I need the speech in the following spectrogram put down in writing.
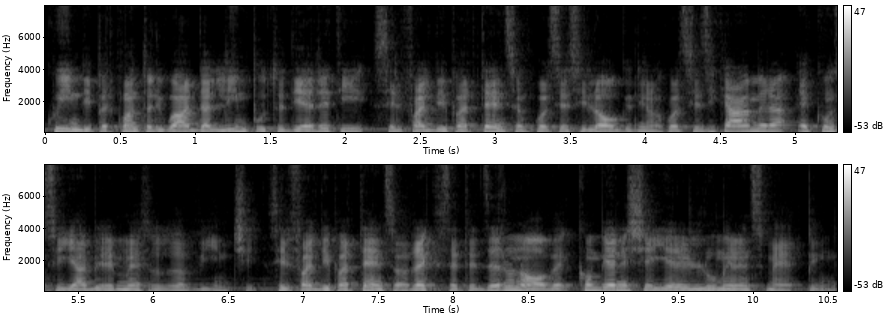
Quindi per quanto riguarda l'input DRT, se il file di partenza è un qualsiasi log di una qualsiasi camera, è consigliabile il metodo DaVinci. Se il file di partenza è un Rec 709, conviene scegliere il Luminance Mapping.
